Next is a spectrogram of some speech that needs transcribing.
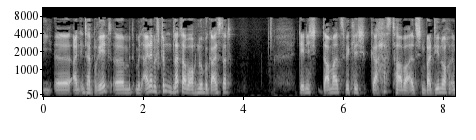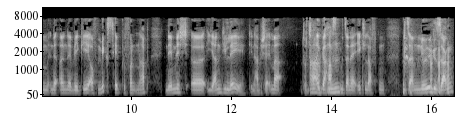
äh, ein Interpret äh, mit, mit einer bestimmten Platte aber auch nur begeistert, den ich damals wirklich gehasst habe, als ich ihn bei dir noch im, in, der, in der WG auf Mixtape gefunden habe, nämlich äh, Jan Delay. Den habe ich ja immer total Ah, gehasst mhm. mit seiner ekelhaften, mit seinem Nullgesang.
